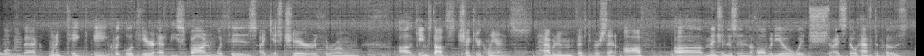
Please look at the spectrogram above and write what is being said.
Welcome back. I want to take a quick look here at the spawn with his, I guess, chair or throne. Uh, GameStop's check your clearance. Having him 50% off. Uh, mentioned this in the haul video, which I still have to post.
